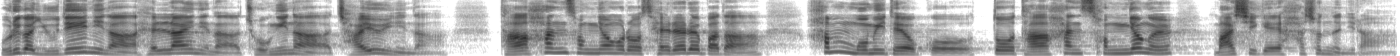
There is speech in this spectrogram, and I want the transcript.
우리가 유대인이나 헬라인이나 종이나 자유인이나 다 한 성령으로 세례를 받아 한 몸이 되었고 또 다 한 성령을 마시게 하셨느니라.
